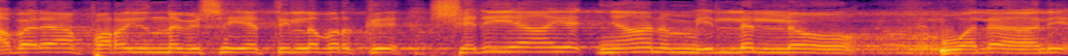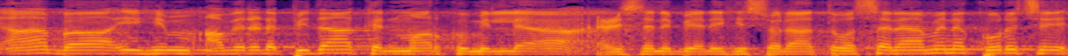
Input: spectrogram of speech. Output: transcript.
അവരാ പറയുന്ന വിഷയത്തിൽ അവർക്ക് ശരിയായ ജ്ഞാനം ഇല്ലല്ലോ. വലാലി ആബായിഹിം അവരുടെ പിതാക്കന്മാർക്കുമില്ല. നബി അലൈഹി സ്വലാത്തു വസ്സലാമിനെ കുറിച്ച്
